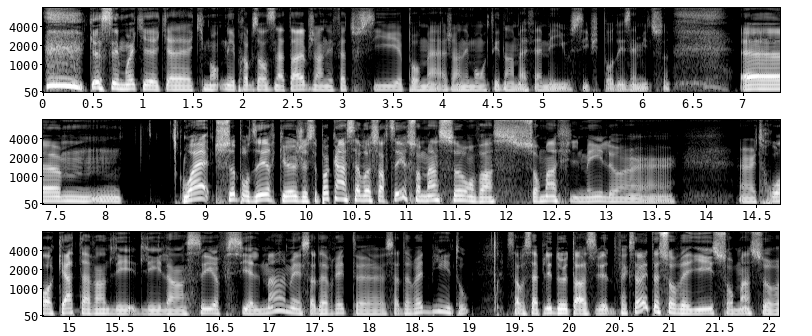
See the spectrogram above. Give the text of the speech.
que c'est moi qui, qui, monte mes propres ordinateurs. Puis j'en ai fait aussi pour ma. J'en ai monté dans ma famille aussi, puis pour des amis, tout ça. Euh, ouais, tout ça pour dire que je sais pas quand ça va sortir. Sûrement ça, on va sûrement filmer là, un un 3-4 avant de les, lancer officiellement, mais ça devrait être euh, ça devrait être bientôt. Ça va s'appeler Deux tasses vides. Fait que ça va être surveillé sûrement sur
